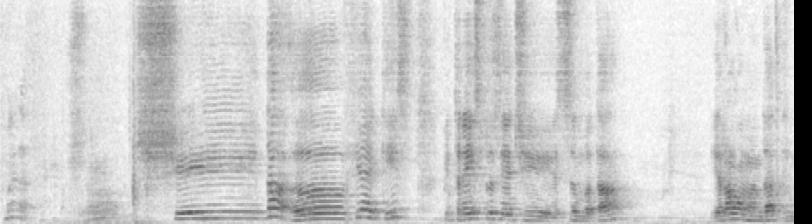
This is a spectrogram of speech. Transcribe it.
Bă, da. Și da, uh, fii artist, pe 13 sâmbătă, era la un moment dat când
